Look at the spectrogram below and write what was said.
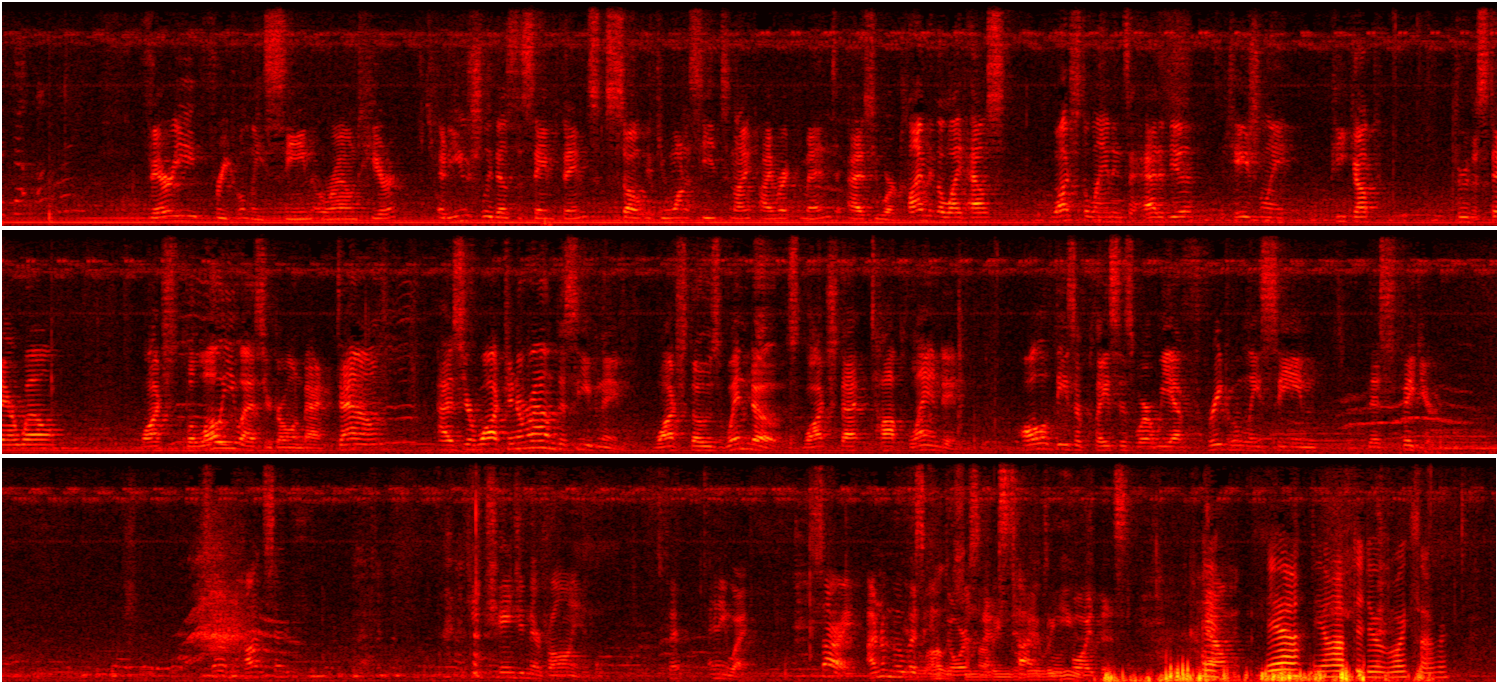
very frequently seen around here. It usually does the same things, so if you want to see it tonight, I recommend as you are climbing the lighthouse, watch the landings ahead of you, occasionally peek up through the stairwell, watch below you as you're going back down, as you're walking around this evening, watch those windows, watch that top landing. All of these are places where we have frequently seen this figure. Is there a concert? They keep changing their volume. Anyway, sorry, I'm gonna move us well, indoors next time be to able to avoid this. Yeah, Now, yeah, you'll have to do a voiceover.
